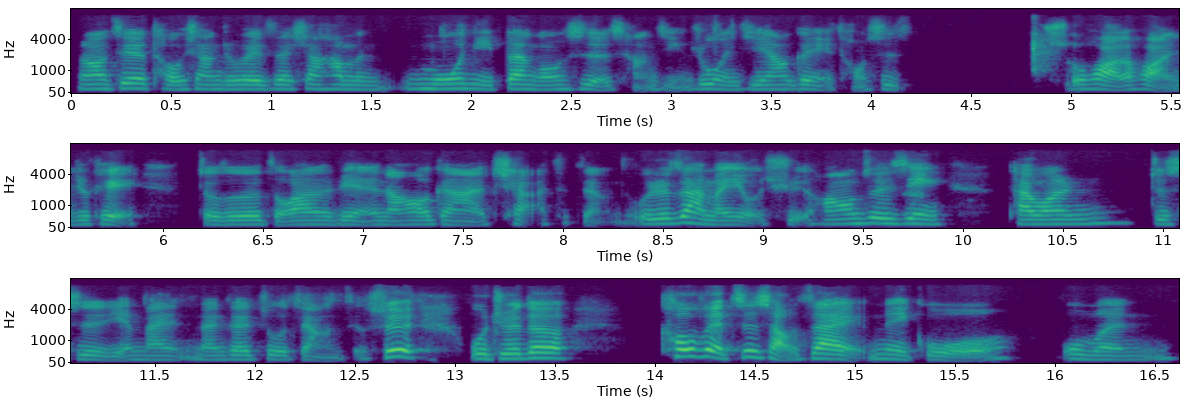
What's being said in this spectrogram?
然后这些头像就会在向他们模拟办公室的场景。如果你今天要跟你同事说话的话，你就可以走走走走到那边，然后跟他 chat 这样子。我觉得这还蛮有趣的，好像最近台湾就是也蛮蛮在做这样子。所以我觉得 COVID 至少在美国，我们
